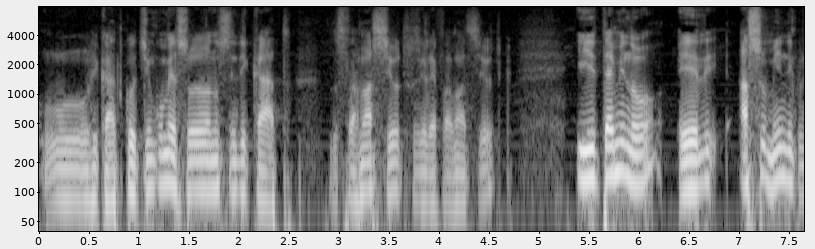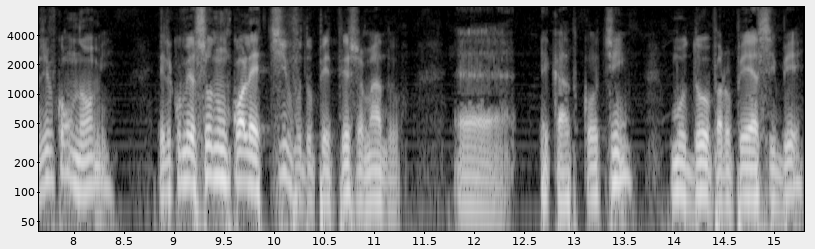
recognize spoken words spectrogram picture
o Ricardo Coutinho começou no sindicato dos farmacêuticos, ele é farmacêutico, e terminou ele assumindo, inclusive, com o nome. Ele começou num coletivo do PT chamado é, Ricardo Coutinho, mudou para o PSB,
